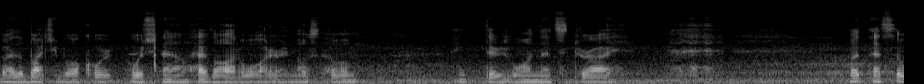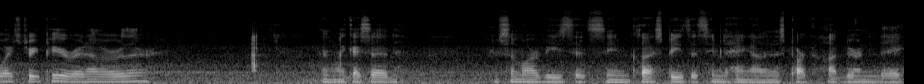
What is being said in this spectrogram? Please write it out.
By the bocce ball court, which now have a lot of water in most of them. I think there's one that's dry. but that's the White Street Pier right over there. And like I said, there's some RVs that seem, Class Bs that seem to hang out in this parking lot during the day.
